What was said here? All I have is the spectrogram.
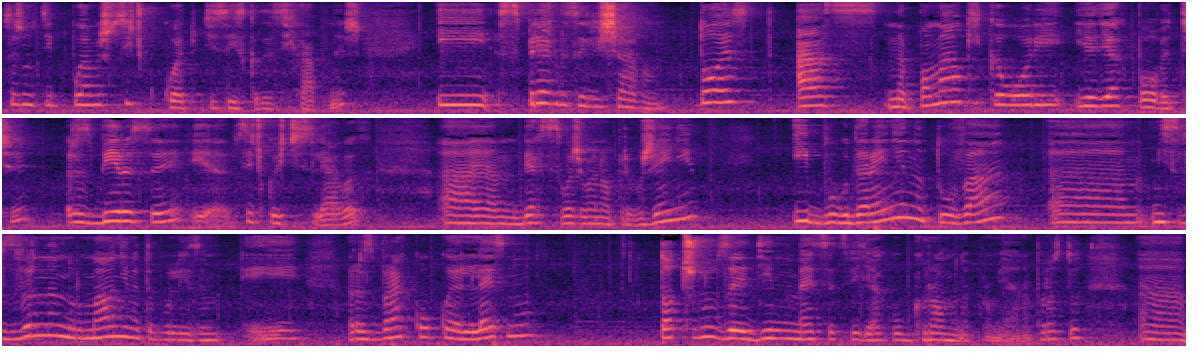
всъщност ти поемаш всичко, което ти се иска да си хапнеш. И спрях да се лишавам. Тоест, аз на по-малки калории ядях повече. Разбира се, е, всичко изчислявах. А, бях си сложила едно приложение и благодарение на това а, ми се възвърна нормалния метаболизъм. И разбрах колко е лесно. Точно за един месец видях огромна промяна. Просто а,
